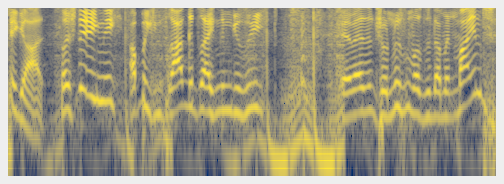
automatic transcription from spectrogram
Egal. Verstehe ich nicht. Hab ich ein Fragezeichen im Gesicht. Ihr werdet schon wissen, was ihr damit meint.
